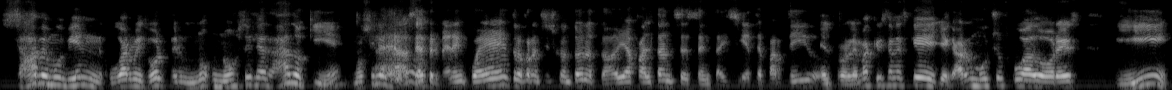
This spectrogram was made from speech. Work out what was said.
sabe muy bien jugar béisbol, pero no, no se le ha dado aquí, ¿eh? No se le ha Ah, dado. o sea, el primer encuentro, Francisco Antonio, todavía faltan 67 partidos. El problema, Cristian, es que llegaron muchos jugadores y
